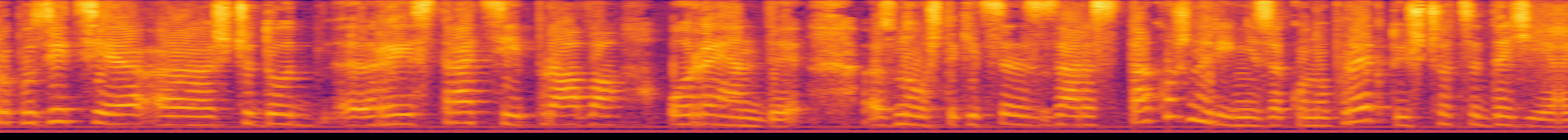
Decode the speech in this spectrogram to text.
пропозиція е, щодо реєстрації права оренди. Знову ж таки, це зараз також на рівні законопроекту, і що це дає?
